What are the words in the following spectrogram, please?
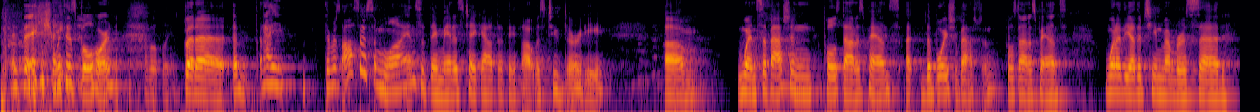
I think, with his bullhorn. Probably. But, uh, but I, there was also some lines that they made us take out that they thought was too dirty. Um, when Sebastian pulls down his pants, uh, the boy Sebastian pulls down his pants, one of the other team members said,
